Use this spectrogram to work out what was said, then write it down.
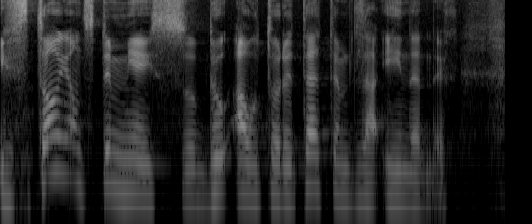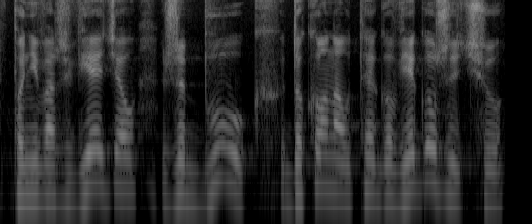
I stojąc w tym miejscu, był autorytetem dla innych ponieważ wiedział, że Bóg dokonał tego w jego życiu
